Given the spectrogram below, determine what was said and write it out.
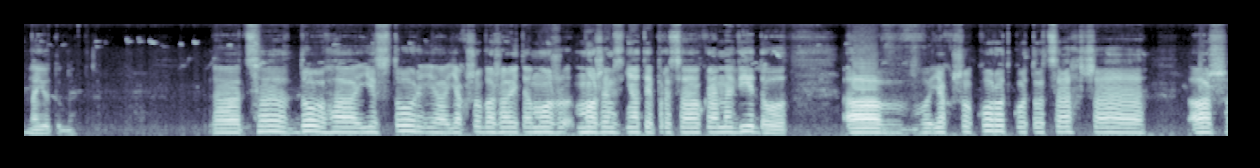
на Ютубі? Е, Це довга історія. Якщо бажаєте, можу, можемо зняти про це окреме відео. А в- якщо коротко, то це ще аж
